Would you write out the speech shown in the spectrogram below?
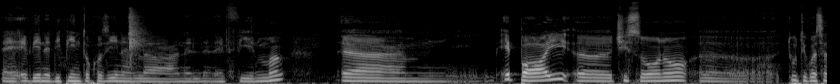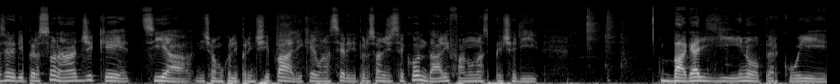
e, e viene dipinto così nel, nel- nel film. Ehm, e poi eh, ci sono eh, tutta questa serie di personaggi che sia diciamo quelli principali che una serie di personaggi secondari fanno una specie di bagaglino per cui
